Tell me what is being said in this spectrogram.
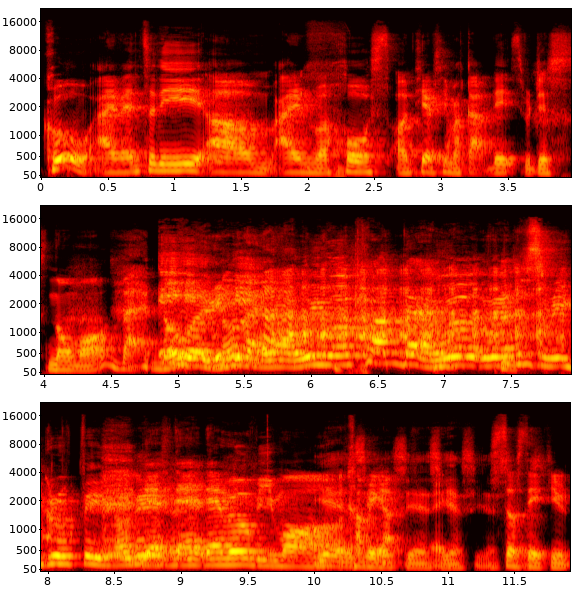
cool. I'm Anthony. Um, I'm a host on TFC Market Updates, which is no more. But don't Hey, worry. no, like that. We will come back. We'll, we're just regrouping. Okay. yes, there, there will be more Yes, coming yes, up. yes, right? yes, yes. So stay tuned.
